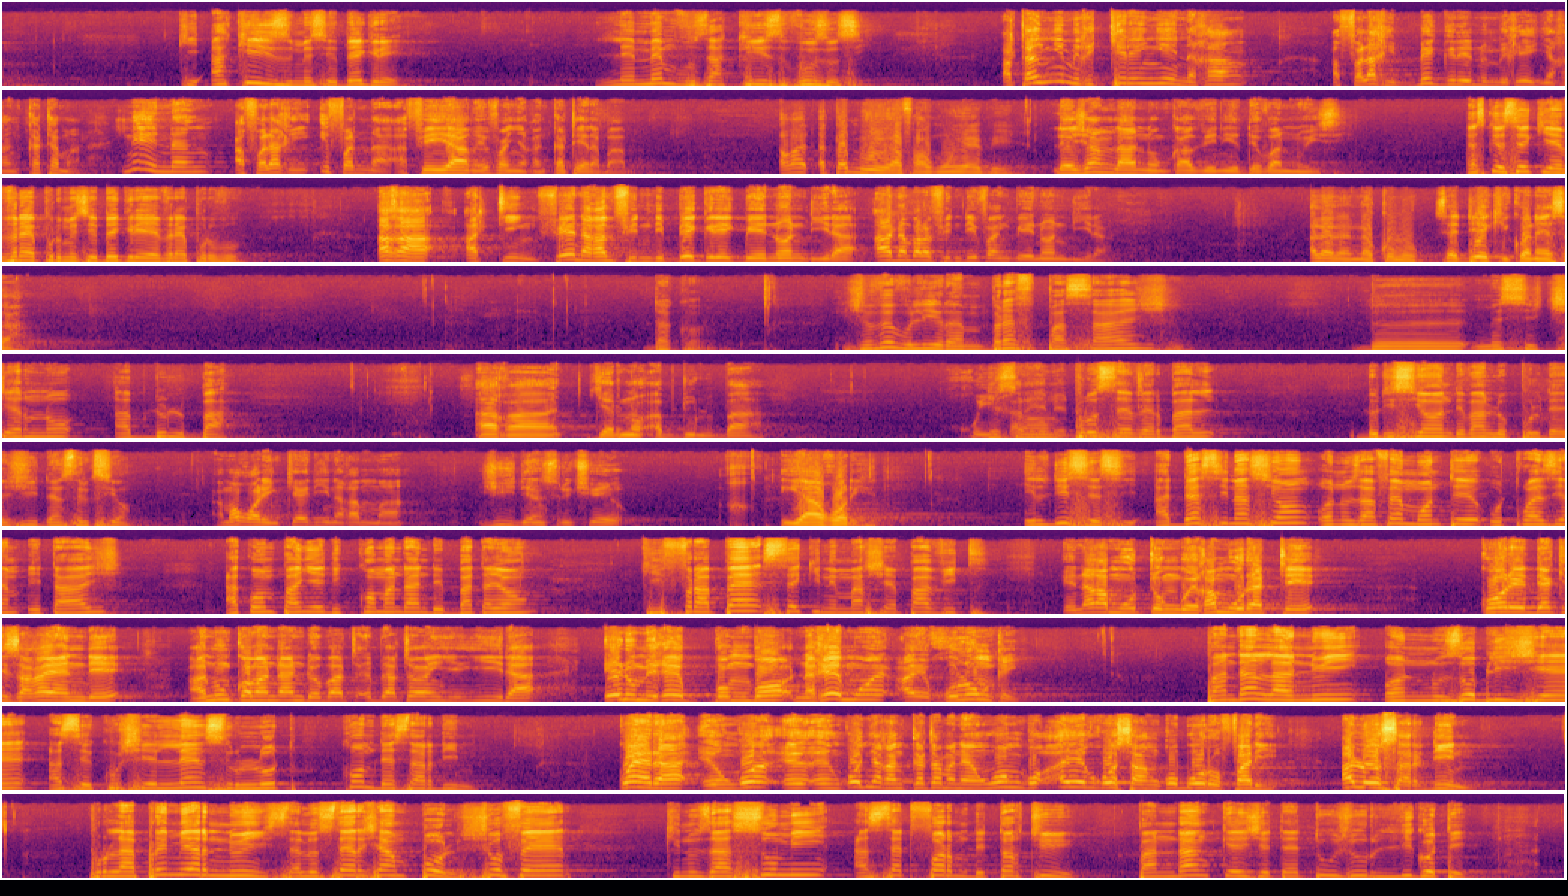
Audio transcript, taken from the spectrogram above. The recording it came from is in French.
qui accusent M. Begré, les mêmes vous accusent vous aussi. ata ɲimiri keren ye naxan a falaki begre nu mige ɲagan katama ne nan a falaki i fan na a fe yama i fa ɲagan katera bama les gens là n'ont qu'à venir devant nous ici Est-ce que ce qui est vrai pour M. Begré est vrai pour vous? C'est dieu qui connaît ça D'accord. Je vais vous lire un bref passage de M. Tcherno Abdulba. De son procès verbal d'audition devant le pool des juges d'instruction. Il dit ceci, à destination, on nous a fait monter au troisième étage, accompagné du commandant de bataillon qui frappait ceux qui ne marchaient pas vite. Commandant de bat- bataillon yira bombo mo Pendant la nuit, on nous obligeait à se coucher l'un sur l'autre comme des sardines. koyera engo engo ɲagan katamana engo ngo aye ngo sanko boro fari alo sardine Pour la première nuit, c'est le sergent Paul, chauffeur, qui nous a soumis à cette forme de torture pendant que j'étais toujours ligoté.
